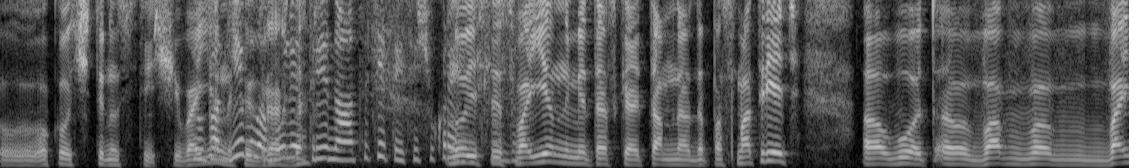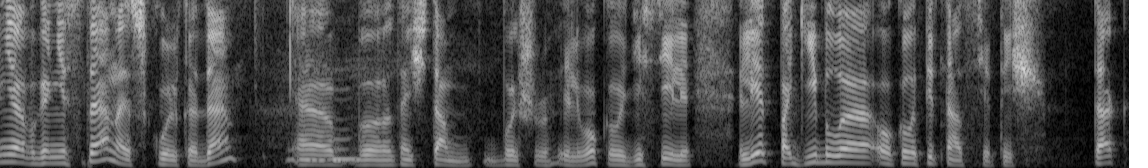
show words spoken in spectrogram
около 14 тысяч. И Ну, военных, и погибло граждан. более 13 тысяч украинцев. Ну, если с военными, так сказать, там надо посмотреть. А, Вот. э, Во, в- в войне Афганистана сколько, да? Э, б- Значит, там больше или около 10 ли- лет погибло около 15 тысяч. Так?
